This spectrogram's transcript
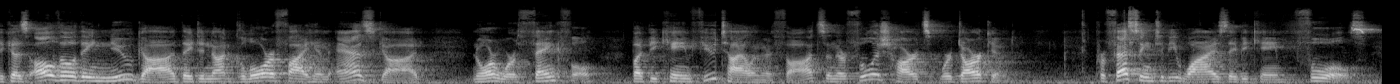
Because although they knew God, they did not glorify him as God, nor were thankful, but became futile in their thoughts, and their foolish hearts were darkened. Professing to be wise, they became fools,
